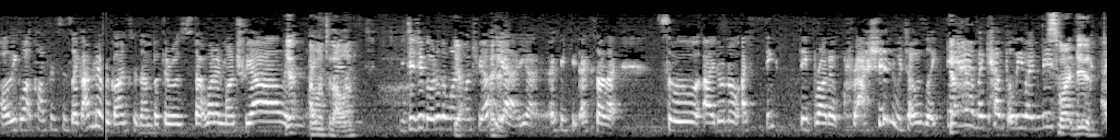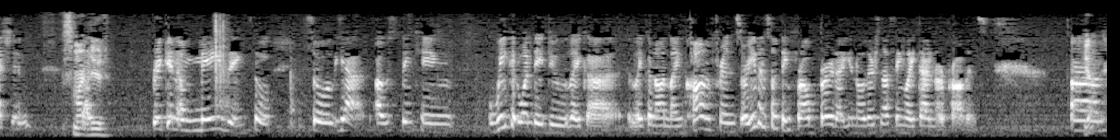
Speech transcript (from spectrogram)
polyglot conferences? Like I've never gone to them, but there was that one in Montreal. Yeah, I went to that Iceland. Did you go to the one Yeah, in Montreal? Yeah, yeah. I think I saw that. So I don't know. I think they brought out Krashen, which I was like, Yeah. damn, I can't believe I missed Smart dude. Krashen. Smart That's- dude. Freaking amazing. So, so yeah, I was thinking we could one day do like a like an online conference or even something for Alberta. You know, there's nothing like that in our province. Um, Yeah,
